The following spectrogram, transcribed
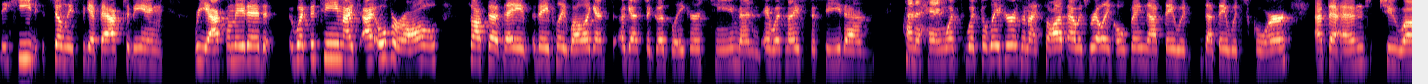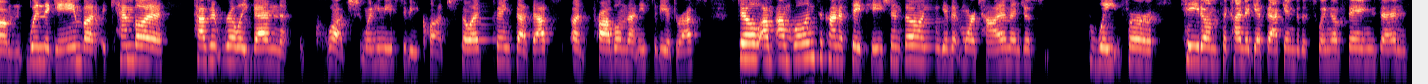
the Heat still needs to get back to being reacclimated with the team. I, I overall thought that they they played well against against a good Lakers team, and it was nice to see them kind of hang with with the Lakers. And I thought I was really hoping that they would that they would score at the end to um, win the game. But Kemba hasn't really been clutch when he needs to be clutch. So I think that that's a problem that needs to be addressed. Still, I'm, I'm willing to kind of stay patient though and give it more time and just wait for Tatum to kind of get back into the swing of things. And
